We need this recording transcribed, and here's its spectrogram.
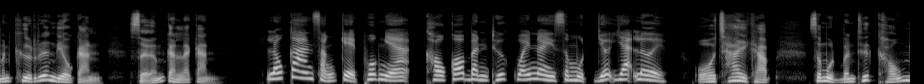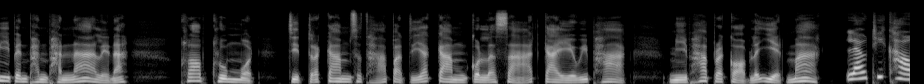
มันคือเรื่องเดียวกัน เสริมกันและกัน แล้วการสังเกตพวกเนี้ยเขาก็บันทึกไว้ในสมุดเยอะแยะเลย โอ้ใช่ครับ สมุดบันทึกเขามีเป็นพันๆหน้าเลยนะ ครอบคลุมหมด จิตรกรรม สถาปัตยกรรม กลศาสตร์กายวิภาค มีภาพประกอบละเอียดมาก แล้วที่เขา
